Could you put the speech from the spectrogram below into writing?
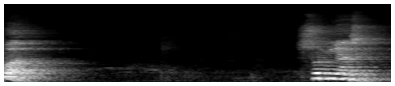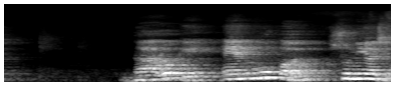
પદ શૂન્ય છે. ધારો કે n નું પદ શૂન્ય છે.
